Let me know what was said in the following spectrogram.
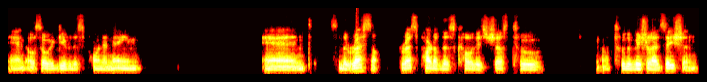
And also we give this point a name. And so the rest rest part of this code is just to you know, to the visualization.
